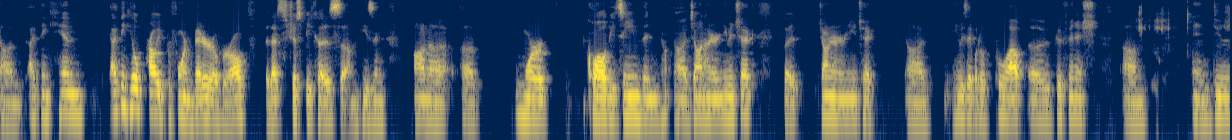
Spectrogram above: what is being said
um, I think him, I think he'll probably perform better overall. But that's just because um, he's in on a, a, more quality team than uh, John Hunter Nemechek. But John Hunter Nemechek, uh, he was able to pull out a good finish um, and do,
